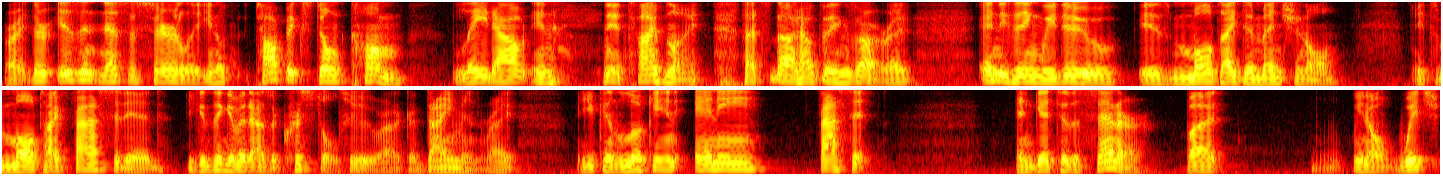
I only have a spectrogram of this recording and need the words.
right? There isn't necessarily, you know, topics don't come laid out in, in a timeline. That's not how things are, right? Anything we do is multidimensional it's multifaceted. You can think of it as a crystal too, or like a diamond, right? You can look in any facet and get to the center, but you know, which,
